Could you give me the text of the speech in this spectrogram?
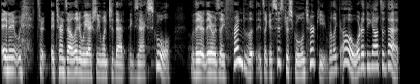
And it it turns out later we actually went to that exact school. There there was a friend. It's like a sister school in Turkey. We're like, oh, what are the odds of that?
